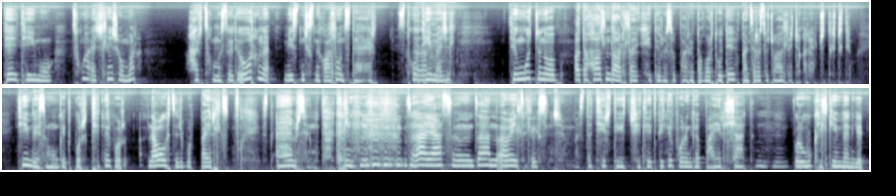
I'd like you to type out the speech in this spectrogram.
тий тийм үү. Зөвхөн ажлын шуумаар харьцах хүмүүстэй тэгээ өөрх нь мессенж гэсэн их олон үнэтэй харьцдаг тийм ажил. Тэнгүүч нөгөө одоо хоолндоо орлоо гэхэд ерөөсөө барыг дуурдгүй те ганцаараа сууж хоол ээж гараа авчдаг ч гэдэг юм. Тийм байсан хүн гэд бүр тэд нар бүр намайг гэсэн чи бүр баярлсан. Амар сонирхдаг. За яасан? За намайг хэлцэлээ гэсэн чи бас та тэр тэгэж шилээд бид нар бүр ингээ баярлаад бүр үг хэлдэг юм байна гэд.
